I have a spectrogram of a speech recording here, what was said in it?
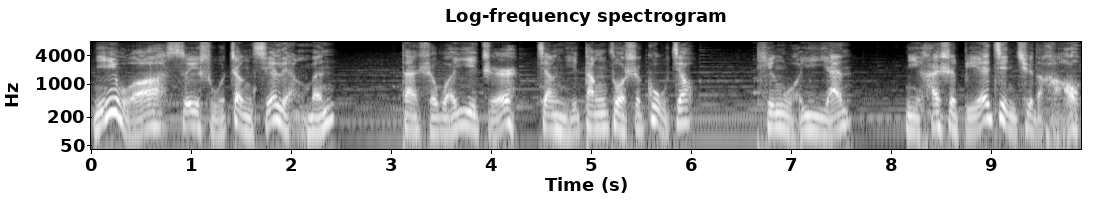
你我虽属正邪两门，但是我一直将你当作是故交。听我一言，你还是别进去的好。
